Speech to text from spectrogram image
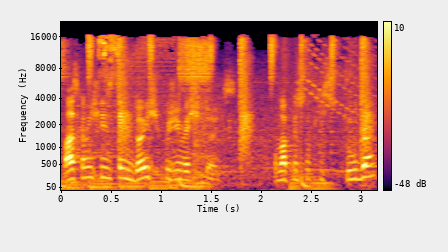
Basicamente, existem dois tipos de investidores. Uma pessoa que estuda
